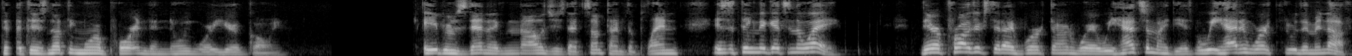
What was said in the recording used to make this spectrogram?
that there's nothing more important than knowing where you're going. Abrams then acknowledges that sometimes the plan is the thing that gets in the way. There are projects that I've worked on where we had some ideas, but we hadn't worked through them enough.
